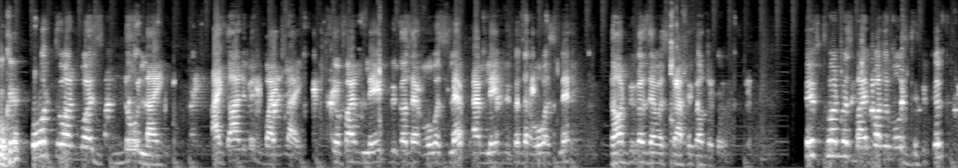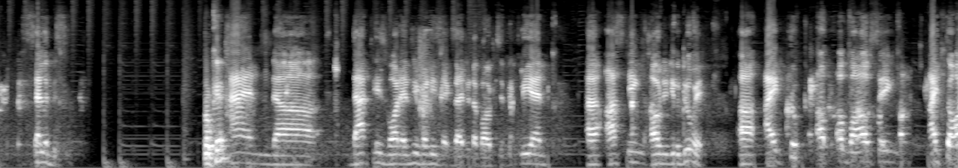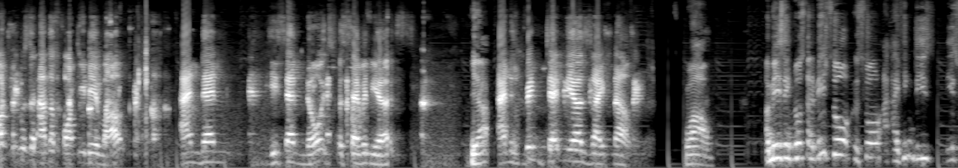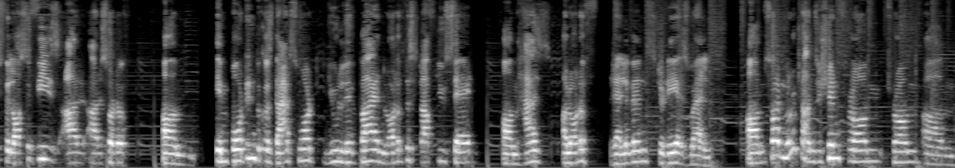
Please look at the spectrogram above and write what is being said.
Okay. Fourth one was no lying. I can't even white lie. So if I'm late because I overslept, I'm late because I overslept, not because there was traffic on the road. Fifth one was by far the most difficult celibacy. Okay. And uh, that is what everybody's excited about typically and uh, asking, how did you do it? Uh, I took up a vow saying, I thought it was another 40 day vow. And then he said, no, it's for seven years. Yeah. And it's been 10 years right now. Wow, amazing. No, Sarvesh. So, so I think these these philosophies are are sort of um, important because that's what you live by, and a lot of the stuff you said um, has a lot of relevance today as well. Um, so I'm going to transition from from um,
